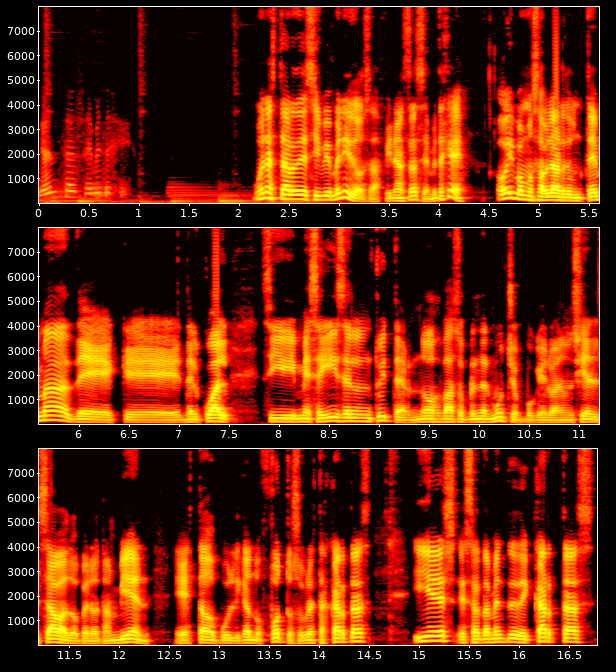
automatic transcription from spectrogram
Finanzas MTG. Buenas tardes y bienvenidos a Finanzas MTG. Hoy vamos a hablar de un tema de que, del cual si me seguís en Twitter no os va a sorprender mucho porque lo anuncié el sábado, pero también he estado publicando fotos sobre estas cartas y es exactamente de cartas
